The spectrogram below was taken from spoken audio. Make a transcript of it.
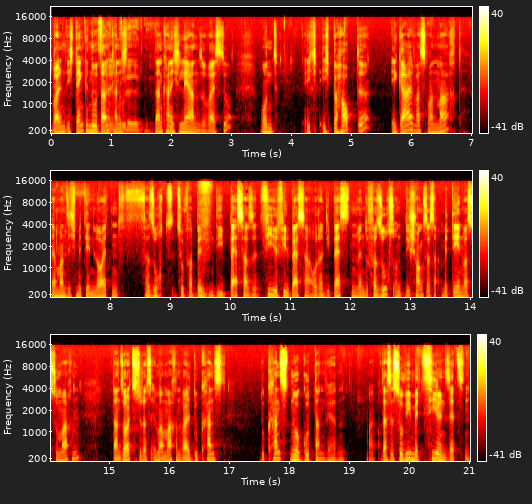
Weil ich denke, nur dann kann ich, dann kann ich lernen, so weißt du? Und ich, ich behaupte, egal was man macht, wenn man sich mit den Leuten versucht zu verbinden, die besser sind, viel, viel besser oder die besten, wenn du versuchst und die Chance hast, mit denen was zu machen, dann solltest du das immer machen, weil du kannst, du kannst nur gut dann werden. Das ist so wie mit Zielen setzen.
